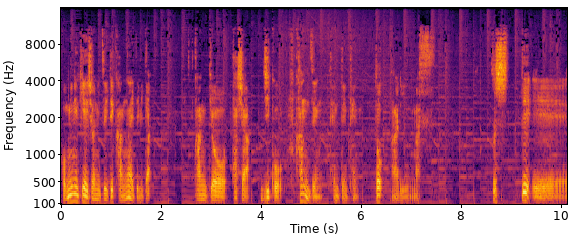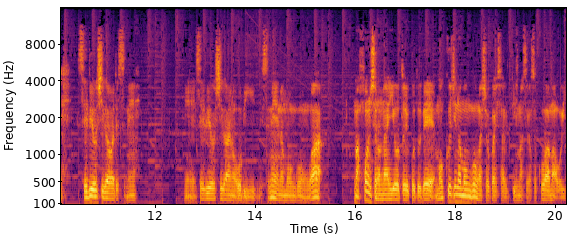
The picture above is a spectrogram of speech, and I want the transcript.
コミュニケーションについて考えてみた。環境、他者、自己、不完全、点々点とあります。そして、えー、背拍子側ですね。えー、背拍子側の帯ですね、の文言は、まあ、本書の内容ということで、目次の文言が紹介されていますが、そこはまあ置い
